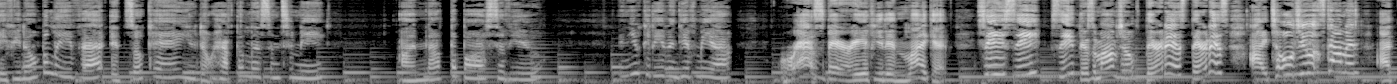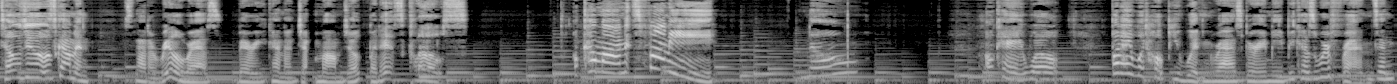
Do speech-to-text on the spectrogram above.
if you don't believe that, it's okay. You don't have to listen to me. I'm not the boss of you. And you could even give me a raspberry if you didn't like it. See, see, see, there's a mom joke. There it is, there it is. I told you it was coming. I told you it was coming. It's not a real raspberry kind of mom joke, but it's close. Oh, come on, it's funny. No? Okay, well, but I would hope you wouldn't raspberry me because we're friends and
